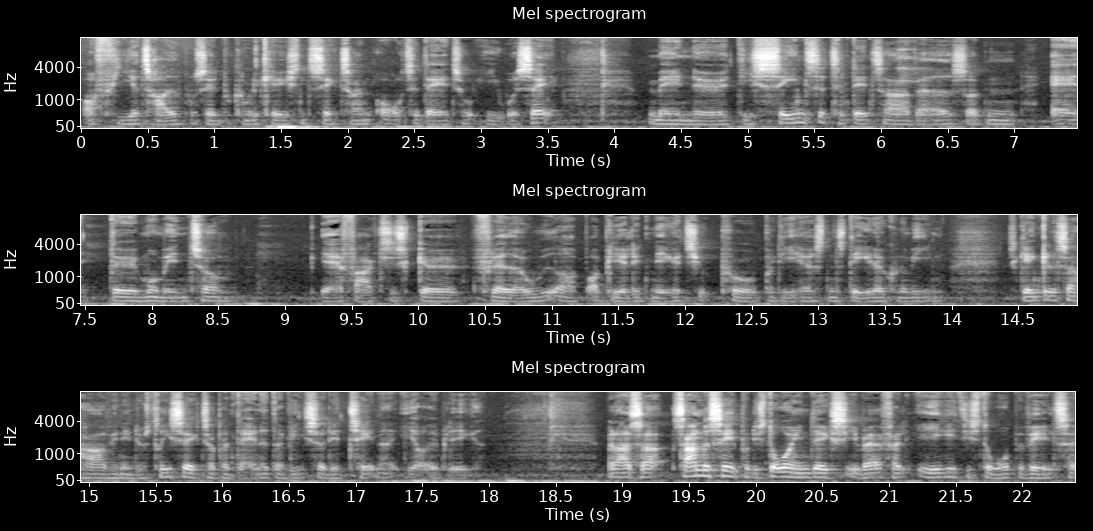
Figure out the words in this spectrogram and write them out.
og 34 procent på communication-sektoren år til dato i USA. Men øh, de seneste tendenser har været sådan, at øh, momentum ja, faktisk øh, flader ud og, og bliver lidt negativt på, på de her sådan, dele af økonomien. Til gengæld så har vi en industrisektor blandt andet, der viser lidt tænder i øjeblikket. Men altså samlet set på de store indeks, i hvert fald ikke de store bevægelser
